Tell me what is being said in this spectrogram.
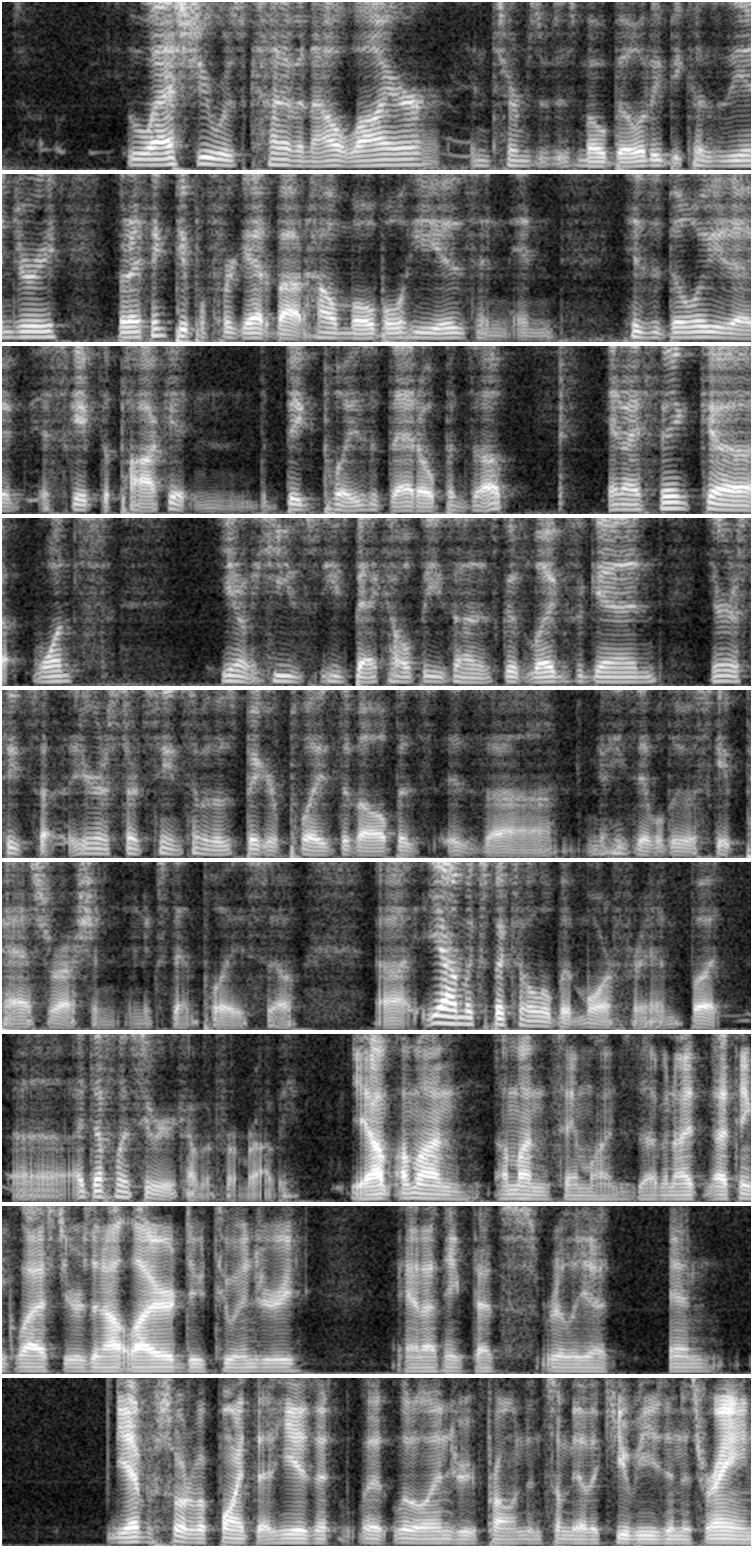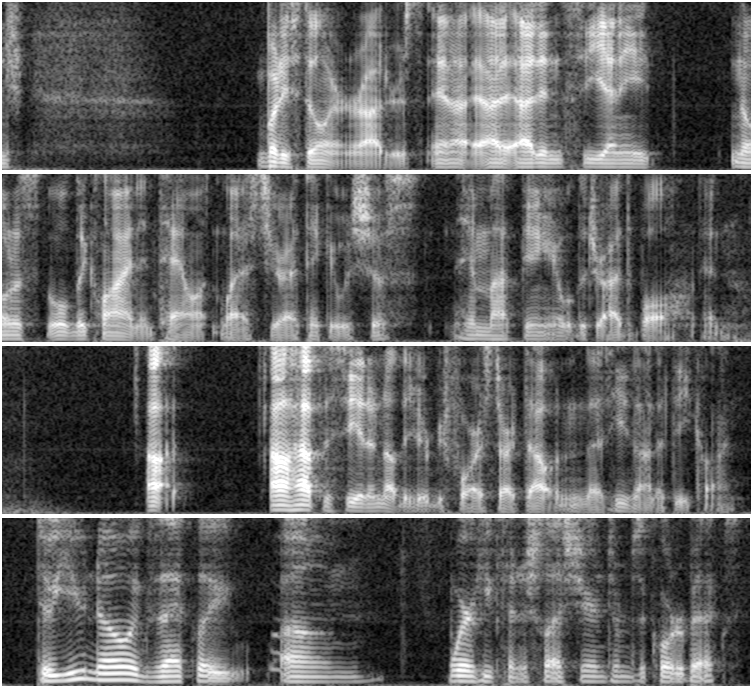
last year was kind of an outlier in terms of his mobility because of the injury. But I think people forget about how mobile he is and, and his ability to escape the pocket and the big plays that that opens up. And I think uh, once you know he's he's back healthy, he's on his good legs again. You're gonna see you're gonna start seeing some of those bigger plays develop as as uh, you know, he's able to escape pass rush and, and extend plays. So uh, yeah, I'm expecting a little bit more for him, but uh, I definitely see where you're coming from, Robbie. Yeah, I'm, on I'm on the same lines as Evan. I I think last year is an outlier due to injury, and I think that's really it. And you have sort of a point that he is a little injury prone than some of the other QBs in this range, but he's still Aaron Rodgers, and I, I I didn't see any noticeable decline in talent last year. I think it was just him not being able to drive the ball, and uh, I'll have to see it another year before I start doubting that he's on a decline. Do you know exactly um, where he finished last year in terms of quarterbacks?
